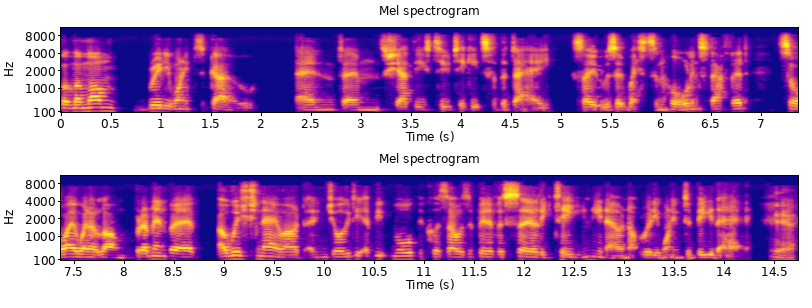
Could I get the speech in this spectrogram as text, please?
But my mom really wanted to go, and um, she had these two tickets for the day. So it was at Weston Hall in Stafford. So I went along. But I remember, I wish now I'd enjoyed it a bit more because I was a bit of a surly teen, you know, not really wanting to be there. Yeah.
